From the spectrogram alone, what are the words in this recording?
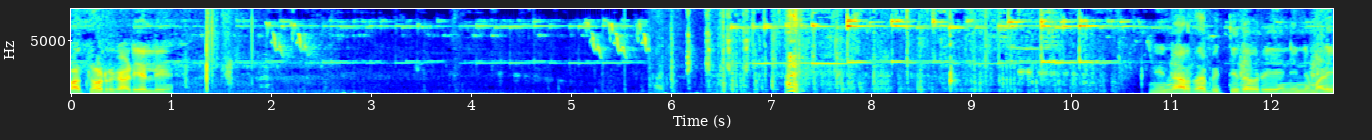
ಬತ್ ನೋಡ್ರಿ ಗಾಡಿಯಲ್ಲಿ. ನಿನ್ನೆ ಅರ್ಧ ಬಿತ್ತಿದವ್ರಿ, ನಿನ್ನೆ ಮಳೆ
